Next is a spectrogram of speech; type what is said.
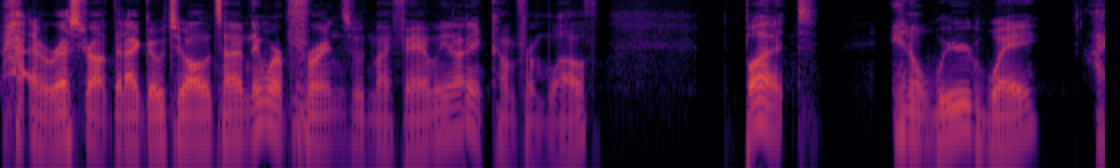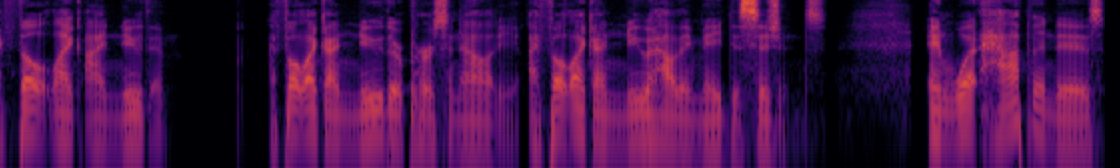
at a restaurant that I go to all the time. They weren't friends with my family, and I didn't come from wealth. But in a weird way, I felt like I knew them. I felt like I knew their personality. I felt like I knew how they made decisions. And what happened is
